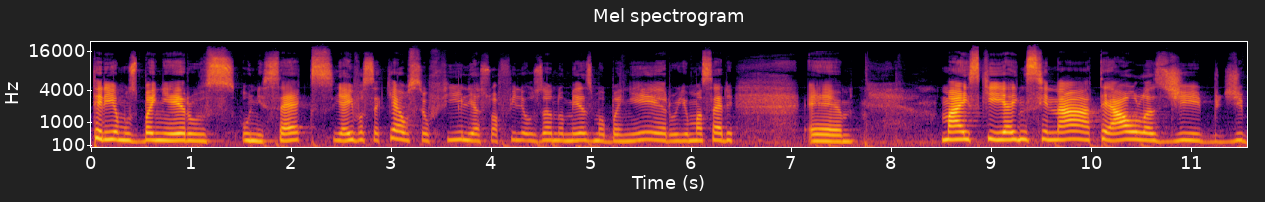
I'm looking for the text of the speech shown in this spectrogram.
teríamos banheiros unissex, e aí você quer o seu filho e a sua filha usando o mesmo banheiro, e uma série... É, mas que ia ensinar a ter aulas de, de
